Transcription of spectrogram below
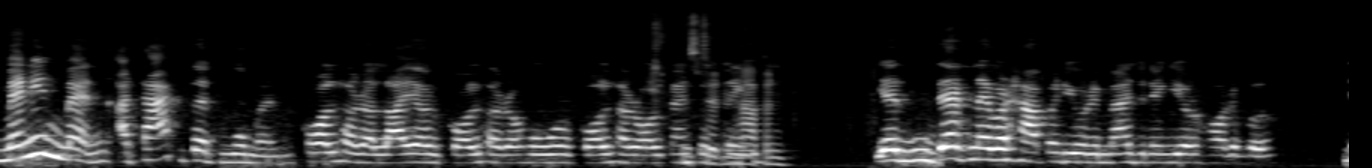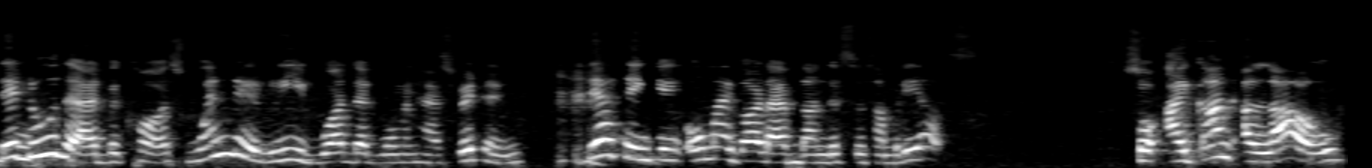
many men attack that woman, call her a liar, call her a whore, call her all kinds this of things. This didn't happen. Yeah, that never happened. You're imagining you're horrible. They do that because when they read what that woman has written, they are thinking, oh my God, I've done this to somebody else. So I can't allow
